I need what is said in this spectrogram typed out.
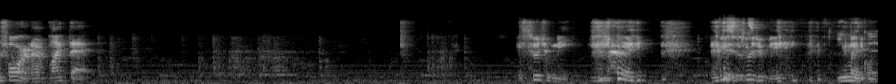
I'm still playing the four, and I don't like that. Hey, switch with me. Hey, switch with me. You make one.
